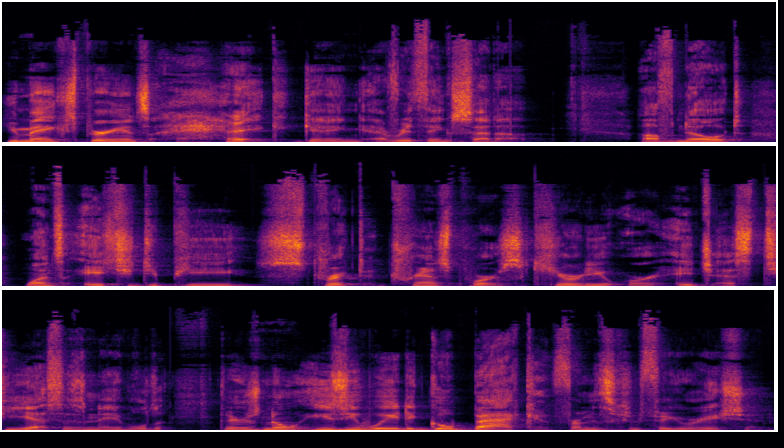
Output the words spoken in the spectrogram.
you may experience a headache getting everything set up. Of note, once HTTP Strict Transport Security or HSTS is enabled, there's no easy way to go back from this configuration.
